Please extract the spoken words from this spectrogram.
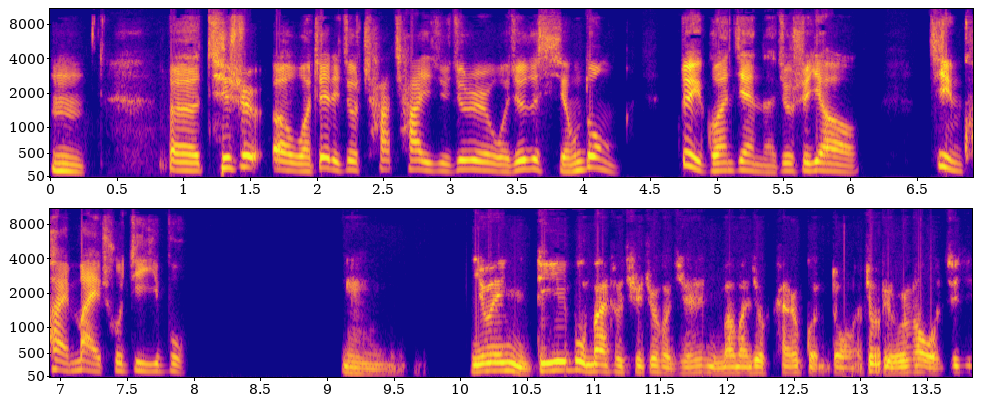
嗯，呃，其实呃，我这里就插插一句，就是我觉得行动。最关键的就是要尽快迈出第一步。嗯，因为你第一步迈出去之后，其实你慢慢就开始滚动了。就比如说，我最近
